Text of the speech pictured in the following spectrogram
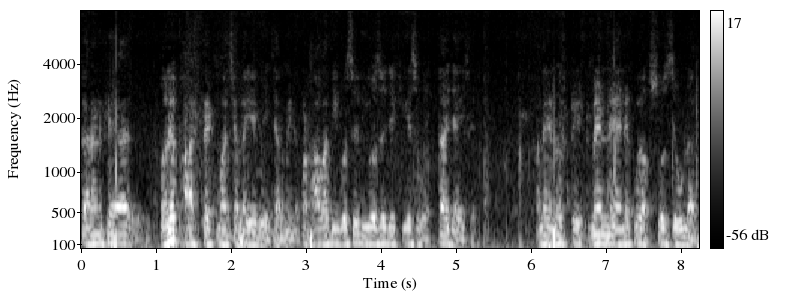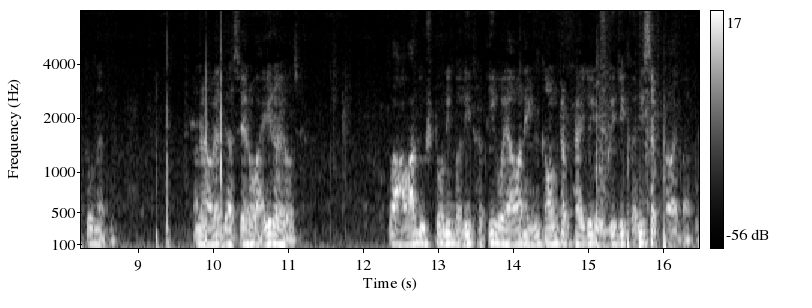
કારણ કે ભલે ફાસ્ટ ટ્રેકમાં ચલાવીએ બે ચાર મહિને પણ આવા દિવસે દિવસે જે કેસ વધતા જાય છે અને એનું સ્ટેટમેન્ટ ને એને કોઈ અફસોસ જેવું લાગતું નથી. અને હવે દશેરો આવી રહ્યો છે. તો આવા દુષ્ટોની બલી થતી હોય, આવાને એન્કાઉન્ટર થાય જો યોગીજી કરી શકતા હોય બાપુ.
